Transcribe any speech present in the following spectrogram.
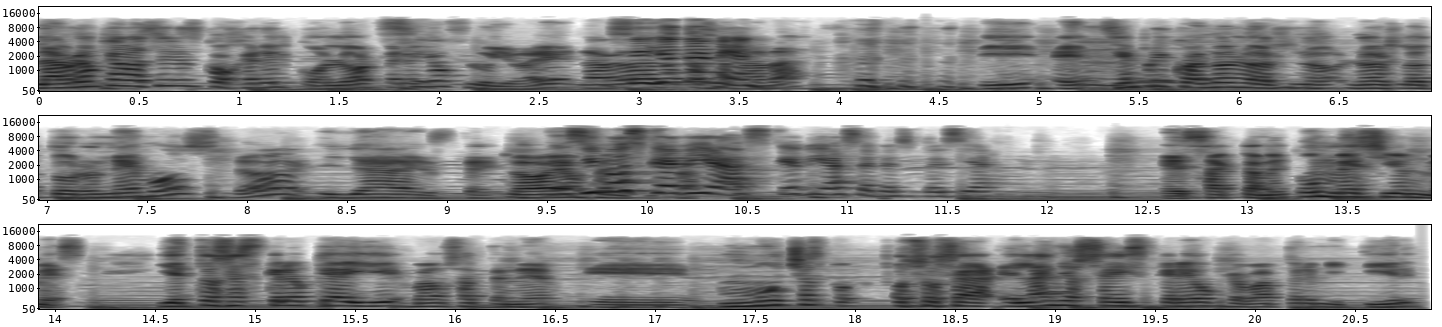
La bronca va a ser escoger el color, pero yo fluyo, ¿eh? La verdad, sí, yo también. Nada. Y eh, siempre y cuando nos, lo turnemos, ¿no? Y ya este, lo Decimos qué días, qué días en especial. Exactamente, un mes y un mes. Y entonces creo que ahí vamos a tener eh, muchas, o sea, el año 6 creo que va a permitir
